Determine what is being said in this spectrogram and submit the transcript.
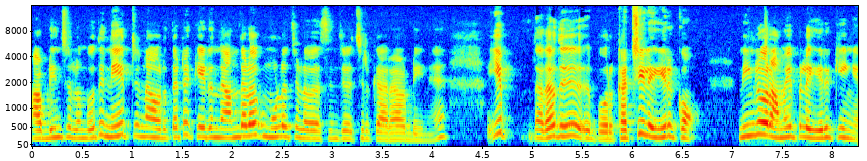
அப்படின்னு சொல்லும்போது நேற்று நான் ஒருத்தட்ட கேட்டிருந்தேன் அந்த அளவுக்கு மூலச்செலவை செஞ்சு வச்சிருக்காரா? அப்படின்னு. எப் அதாவது இப்போ ஒரு கட்சியில் இருக்கோம். நீங்களும் ஒரு அமைப்புல இருக்கீங்க.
